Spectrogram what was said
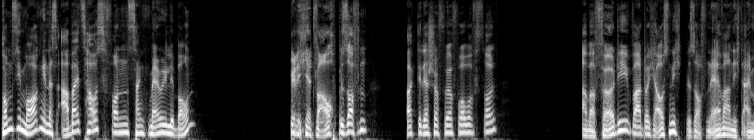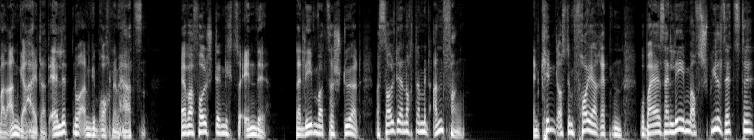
kommen Sie morgen in das Arbeitshaus von St. Mary Le Bon? Bin ich etwa auch besoffen? fragte der Chauffeur vorwurfsvoll. Aber Ferdy war durchaus nicht besoffen, er war nicht einmal angeheitert, er litt nur an gebrochenem Herzen. Er war vollständig zu Ende, sein Leben war zerstört, was sollte er noch damit anfangen? Ein Kind aus dem Feuer retten, wobei er sein Leben aufs Spiel setzte?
